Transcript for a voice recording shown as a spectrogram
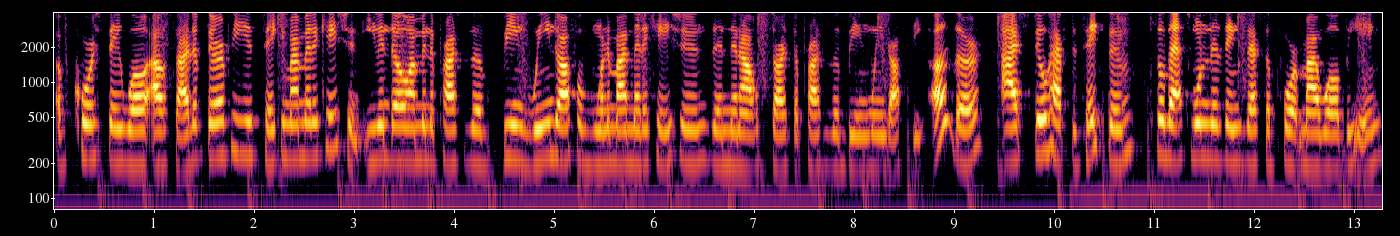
of course, stay well outside of therapy is taking my medication. Even though I'm in the process of being weaned off of one of my medications and then I'll start the process of being weaned off the other, I still have to take them. So that's one of the things that support my well being.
